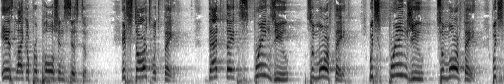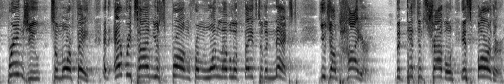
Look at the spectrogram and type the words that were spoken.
is like a propulsion system. It starts with faith. That faith springs you to more faith, which springs you to more faith, which brings you to more faith. And every time you're sprung from one level of faith to the next, you jump higher. The distance traveled is farther.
